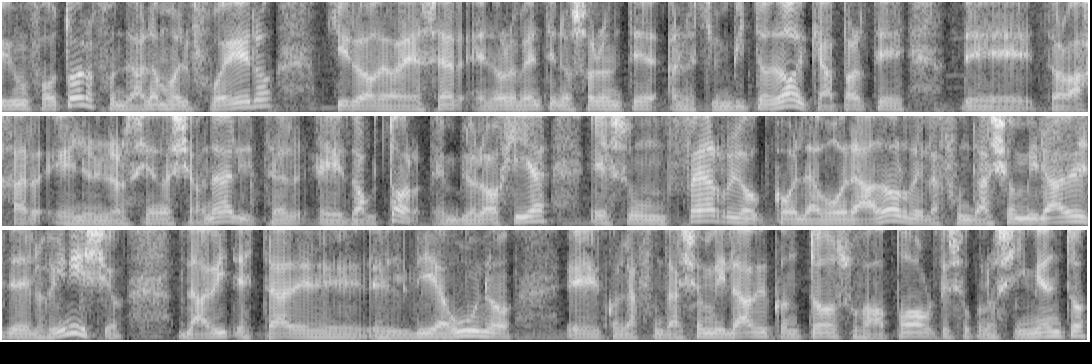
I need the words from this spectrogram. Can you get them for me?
y un fotógrafo, donde hablamos del fuego, quiero agradecer enormemente no solamente a nuestro invitado de hoy, que aparte de trabajar en la Universidad Nacional y ser eh, doctor en biología, es un férreo colaborador de la Fundación Mil desde los inicios. David está desde, el día uno eh, con la Fundación Mil con todos sus aportes, su conocimiento,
